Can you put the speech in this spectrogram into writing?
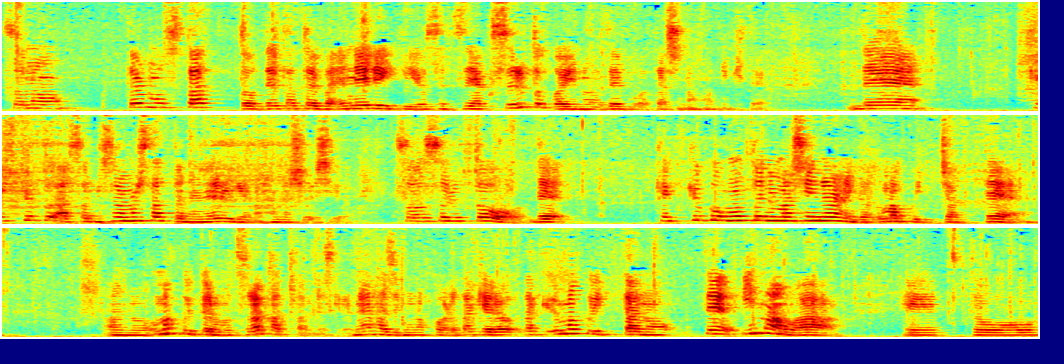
その thermostat で例えばエネルギーを節約するとかいうのは全部私の方に来て。で結局あその thermostat のエネルギーの話をしよう。そうするとで結局本当に machine learning がうまくいっちゃってあのうまくいくのも辛かったんですけどね初めの頃。だけどだけうまくいったので今はえー、っと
